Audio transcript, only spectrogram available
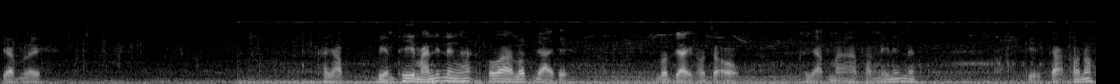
แจ่มเลย ขยับเปลี่ยนที่มานิดนึงฮะ เพราะว่ารถใหญ่ รถใหญ่เขาจะออก ขยับมาฝั่งนี้นิดนึงเกะกะเขาเนาะ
